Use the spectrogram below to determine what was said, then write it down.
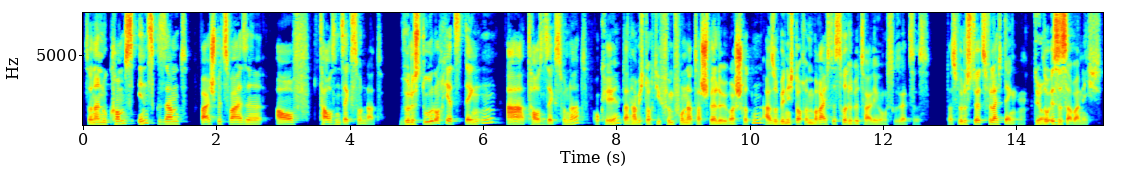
sondern du kommst insgesamt beispielsweise auf 1600 würdest du doch jetzt denken, ah, 1600, okay, dann habe ich doch die 500er Schwelle überschritten, also bin ich doch im Bereich des Drittelbeteiligungsgesetzes. Das würdest du jetzt vielleicht denken. Ja. So ist es aber nicht,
